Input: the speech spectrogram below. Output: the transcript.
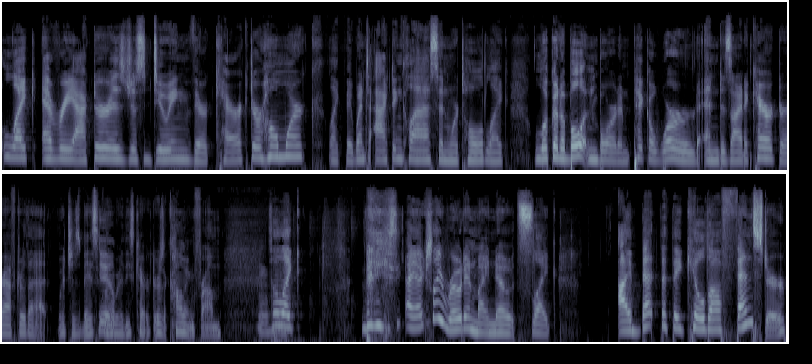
like every actor is just doing their character homework. Like they went to acting class and were told like look at a bulletin board and pick a word and design a character after that, which is basically Yeah. where these characters are coming from. So Mhm. like I actually wrote in my notes like I bet that they killed off Fenster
